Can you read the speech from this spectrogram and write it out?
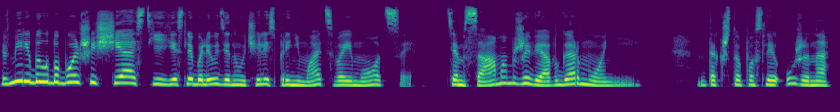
В мире было бы больше счастья, если бы люди научились принимать свои эмоции, тем самым живя в гармонии. Так что после ужина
